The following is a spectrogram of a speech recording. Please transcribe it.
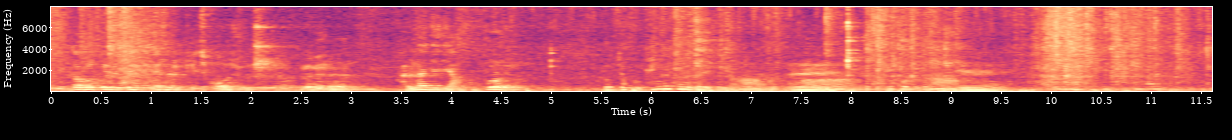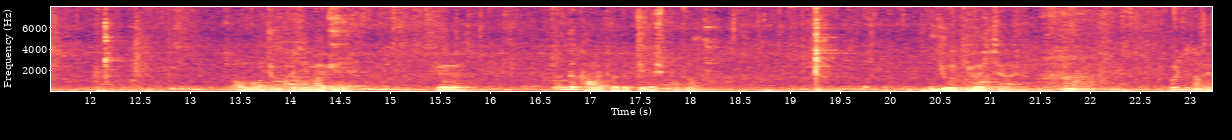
이 떡을 끓일 때 계속 이렇게 저어주거든요. 그러면은 갈라지지 않고 불어요. 그럼 조금 탱글탱글해야 된다. 아, 네. 그렇게 비법이구나. 예. 어묵은 좀 마지막에 그 쫀득함을 더 느끼고 싶어서 이 윤기가 있잖아요. 응. 꿀지도 않고.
